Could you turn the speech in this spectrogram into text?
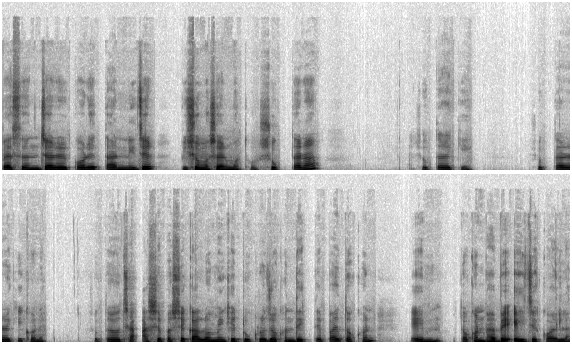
প্যাসেঞ্জারের করে তার নিজের পিসেমশাইয়ের মতো। শুকতারা শুকতারা কি? শুকতারা কি করে? শুকতারা হচ্ছে আশেপাশে কালো মেঘের টুকরো যখন দেখতে পায় তখন তখন ভাবে, এই যে কয়লা,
